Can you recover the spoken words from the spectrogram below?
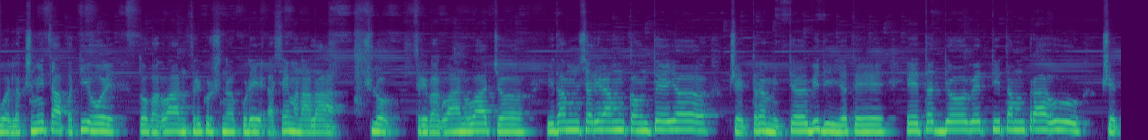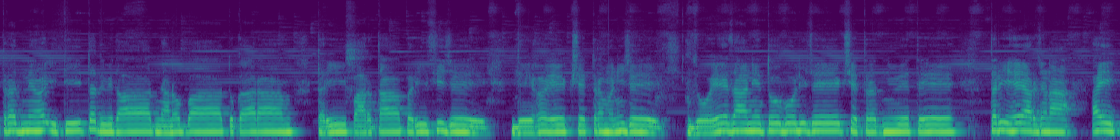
व लक्ष्मीचा पती होय तो भगवान श्रीकृष्ण पुढे असे म्हणाला श्लोक श्री भगवान उवाच इदं शरीरं कौन्तेय क्षेत्रमित्यभिधीयते एतद्यो वेत्ती तम प्राहु क्षेत्रज्ञ इति तद्विदा ज्ञानोबा तुकाराम तरी पार्था परिसिजे देह हे क्षेत्र म्हणिजे जो हे जाणे तो बोलिजे क्षेत्रज्ञ ते तरी हे अर्जुना ऐक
